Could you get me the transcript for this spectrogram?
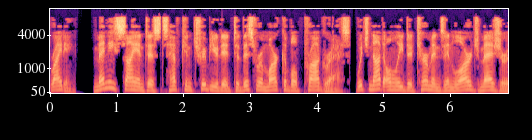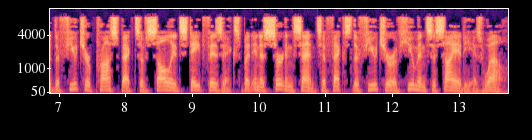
writing, Many scientists have contributed to this remarkable progress, which not only determines in large measure the future prospects of solid-state physics but in a certain sense affects the future of human society as well.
